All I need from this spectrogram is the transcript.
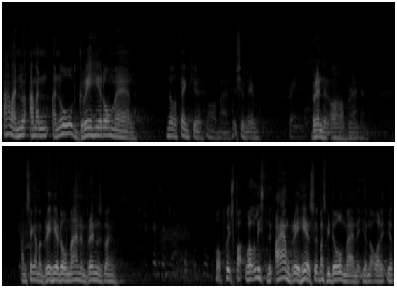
I'm, an, I'm an, an old gray haired old man. No, thank you. Oh, man, what's your name? Brandon. Brendan. Oh, Brendan. I'm saying I'm a gray haired old man, and Brendan's going, well, which part? Well, at least I am gray haired, so it must be the old man that you're not what it.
